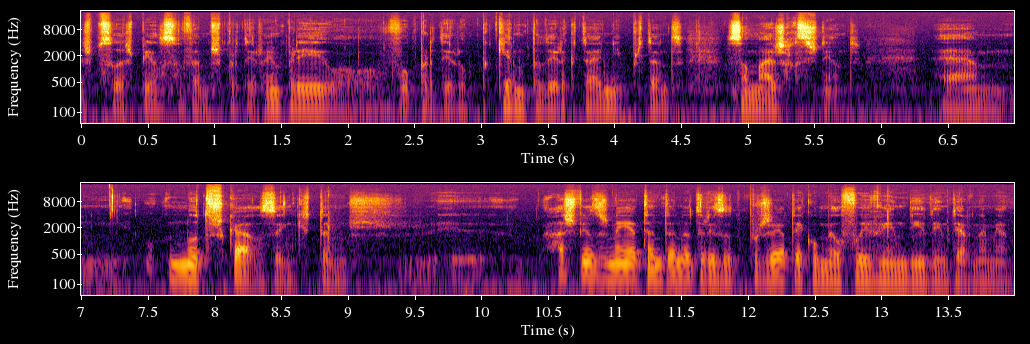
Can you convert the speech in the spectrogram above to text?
As pessoas pensam vamos perder o emprego ou vou perder o pequeno poder que tenho e, portanto, são mais resistentes. Um, noutros casos em que estamos. eh, Às vezes nem é tanto a natureza do projeto, é como ele foi vendido internamente.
